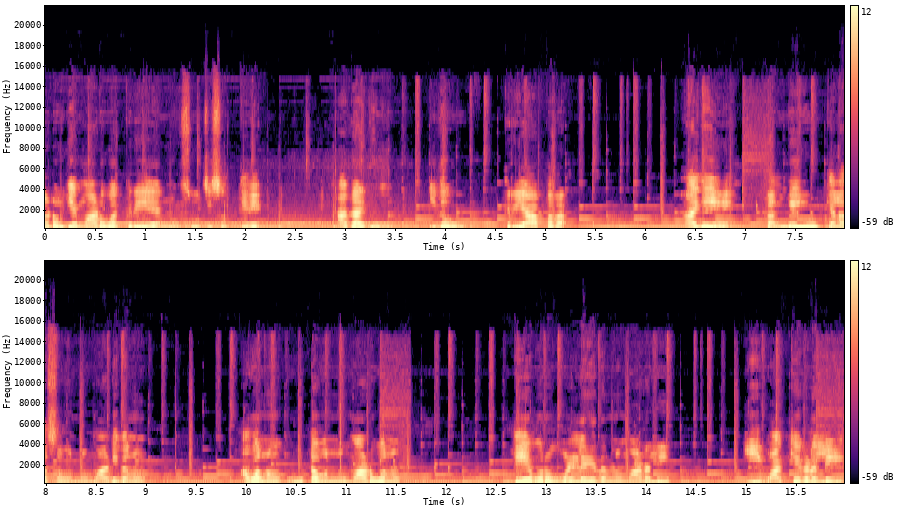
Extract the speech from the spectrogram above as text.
ಅಡುಗೆ ಮಾಡುವ ಕ್ರಿಯೆಯನ್ನು ಸೂಚಿಸುತ್ತಿದೆ. ಹಾಗಾಗಿ ಇದು ಕ್ರಿಯಾಪದ. ಹಾಗೆಯೇ ತಂದೆಯು ಕೆಲಸವನ್ನು ಮಾಡಿದನು, ಅವನು ಊಟವನ್ನು ಮಾಡುವನು, ದೇವರು ಒಳ್ಳೆಯದನ್ನು ಮಾಡಲಿ. ಈ ವಾಕ್ಯಗಳಲ್ಲಿ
